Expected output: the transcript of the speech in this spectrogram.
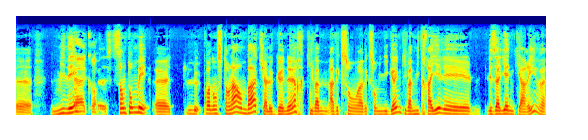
euh, miner euh, sans tomber. Le- pendant ce temps-là, en bas, tu as le gunner qui va, avec son, avec son minigun, qui va mitrailler les, les aliens qui arrivent.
